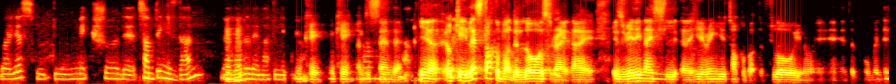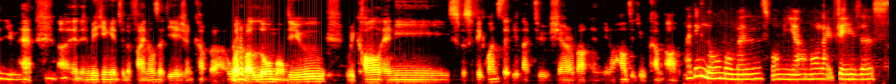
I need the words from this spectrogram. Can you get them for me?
well, I guess to, to make sure that something is done yeah, Mhm. rather than nothing. Okay, okay, understand that. yeah. Yeah, okay. Let's talk about the lows, right? I it's really nice Mm. uh, hearing you talk about the flow. You know, at, the moment that you Mm. had, uh, and, and making it to the finals at the Asian Cup. Uh, what about low moments? Do you recall any specific ones that you'd like to share about? And you know, how did you come out? I think low moments for me are more like phases,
